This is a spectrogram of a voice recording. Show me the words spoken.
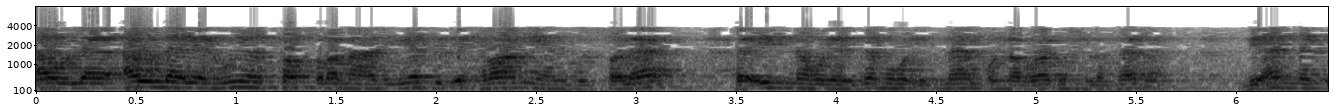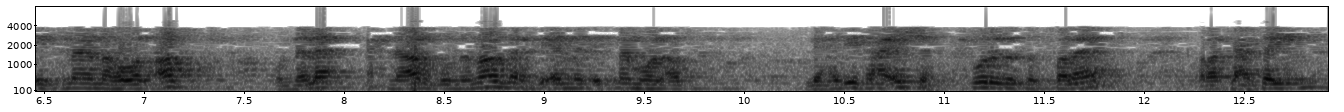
أو لا, أو لا ينوي القصر مع نيات الإحرام يعني في الصلاة فإنه يلزمه الإتمام قلنا الراجح لهذا لأن الإتمام هو الأصل. قلنا لا إحنا أرجو نناظر في أن الإتمام هو الأصل. لحديث عائشة فرضت الصلاة ركعتين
